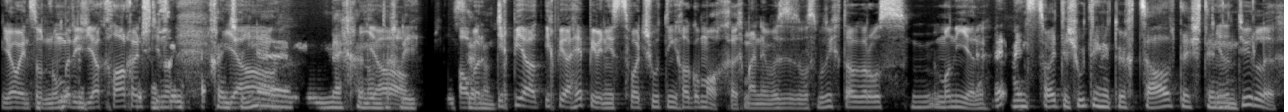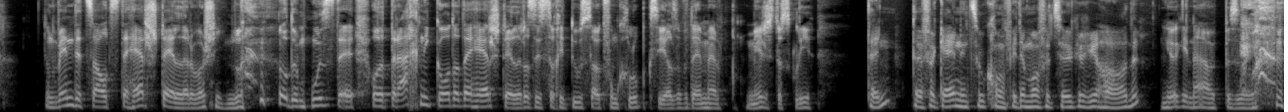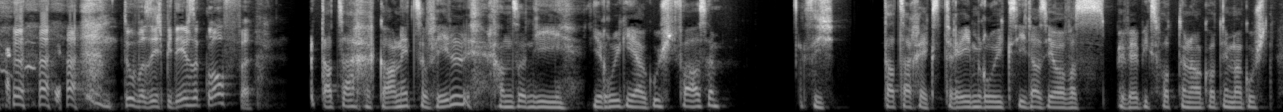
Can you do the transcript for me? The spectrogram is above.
Ja, wenn es nur eine Nummer ist, ja klar, könntest du die noch... Könntest ja, machen ja, und ein bisschen... Aber ich bin, ja, ich bin ja happy, wenn ich das zweite Shooting kann machen kann. Ich meine, was, was muss ich da groß monieren? Wenn das zweite Shooting natürlich zahlt ist, dann... Ja, natürlich. Und wenn, dann zahlt es der Hersteller wahrscheinlich. oder muss der, oder die Rechnung geht an den Hersteller. Das ist so die Aussage vom Club gewesen. Also von dem her, mir ist das gleich. Dann. Dürfen gerne in Zukunft wieder mal Verzögerungen haben, oder? Ja, genau, etwa so. du, was ist bei dir so gelaufen? Tatsächlich gar nicht so viel. Ich habe so die, die ruhige Augustphase. Es ist tatsächlich extrem ruhig gewesen, das Jahr, was Bewerbungsfotos angeht im August.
